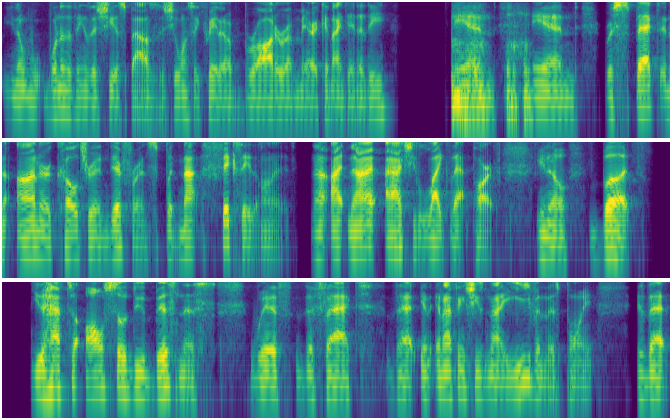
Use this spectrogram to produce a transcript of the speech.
you know one of the things that she espouses is she wants to create a broader American identity and Mhm. and respect and honor culture and difference, but not fixate on it. Now, I, now I, actually like that part, you know, but you have to also do business with the fact that, and, and I think she's naive in this point, is that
